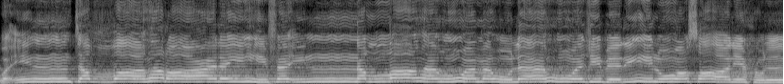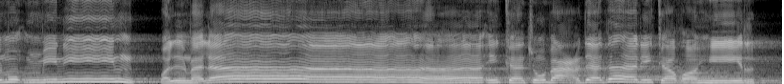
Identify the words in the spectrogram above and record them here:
وان تظاهرا عليه فان الله هو مولاه وجبريل وصالح المؤمنين والملائكه بعد ذلك ظهير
